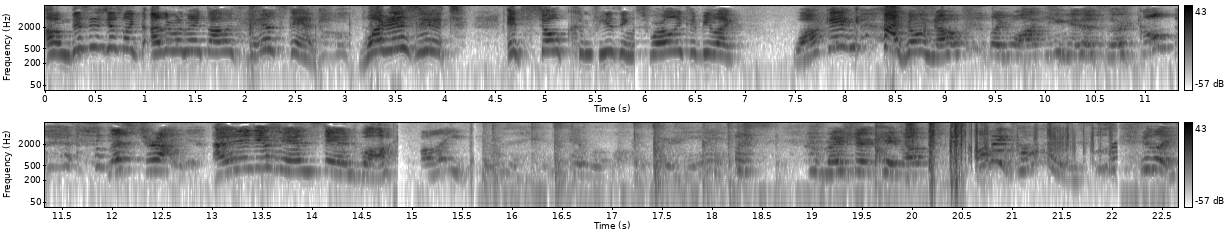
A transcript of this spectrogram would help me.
Um, this is just like the other one I thought was handstand. What is it? It's so confusing. Swirly could be like walking. I don't know, like walking in a circle. Let's try it. I'm gonna do handstand walk. All that you do is a handstand walk with your hands. my shirt came up. Oh my gosh! You're like.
